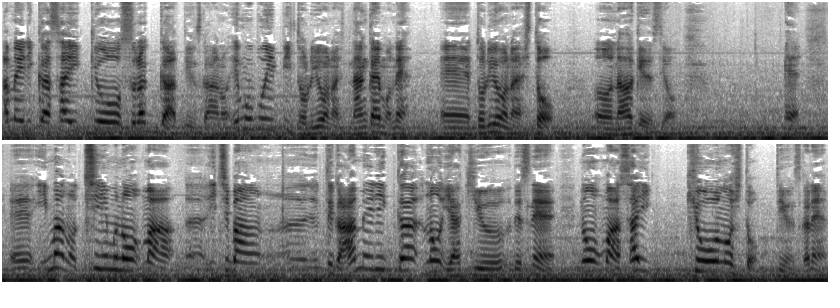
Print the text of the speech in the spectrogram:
アメリカ最強スラッガーっていうんですか、あの、MVP 取るような、何回もね、えー、取るような人なわけですよ。ええー、今のチームの、まあ、一番、えー、ていうかアメリカの野球ですね、の、まあ、最強の人っていうんですかね、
